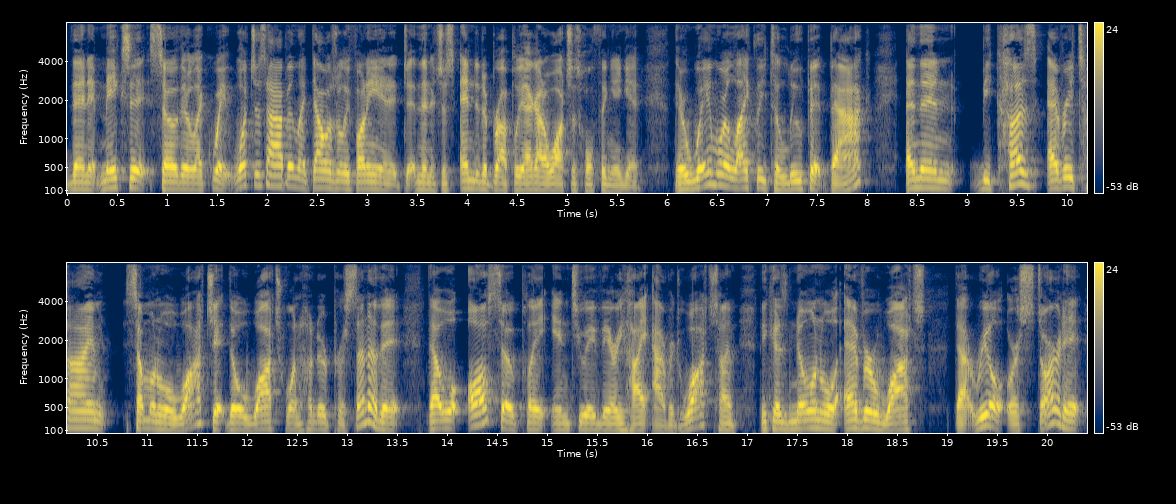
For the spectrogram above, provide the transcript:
then it makes it so they're like, wait, what just happened? Like that was really funny. And, it, and then it just ended abruptly. I got to watch this whole thing again. They're way more likely to loop it back. And then because every time someone will watch it, they'll watch 100% of it. That will also play into a very high average watch time because no one will ever watch that reel or start it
